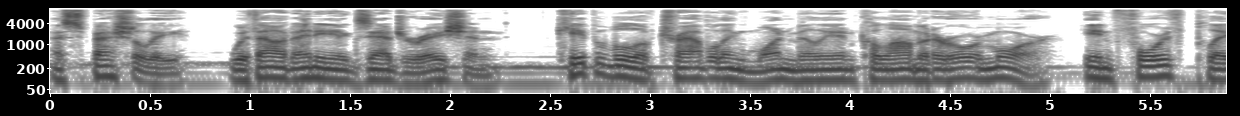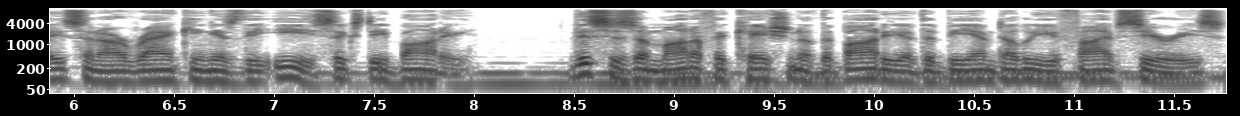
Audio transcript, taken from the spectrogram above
especially, without any exaggeration, capable of traveling 1 million kilometer or more. In fourth place in our ranking is the E60 body, this is a modification of the body of the BMW 5 Series,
